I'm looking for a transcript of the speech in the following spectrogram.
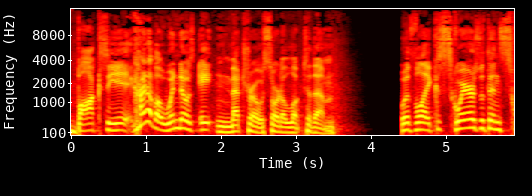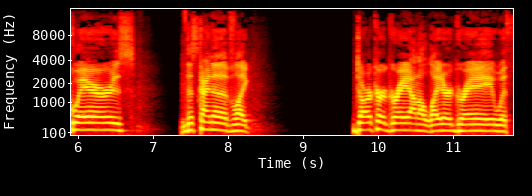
boxy, kind of a Windows 8 Metro sort of look to them. With like squares within squares, this kind of like darker gray on a lighter gray with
